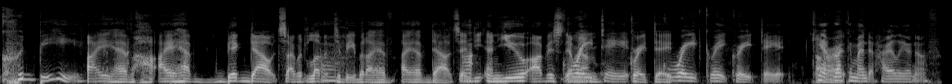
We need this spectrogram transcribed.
could be. I have I have big doubts. I would love it to be, but I have I have doubts. And and you obviously I mean, Great I'm- date. Great date. Great, great, great date. Can't right. recommend it highly enough.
